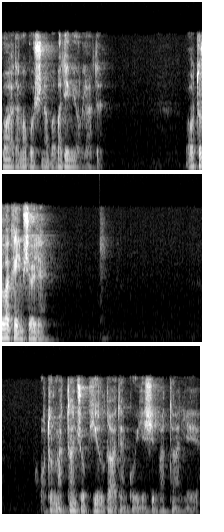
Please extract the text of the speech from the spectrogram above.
Bu adama boşuna baba demiyorlardı. Otur bakayım şöyle. Oturmaktan çok yığıldı Adem koyu yeşil battaniyeye.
